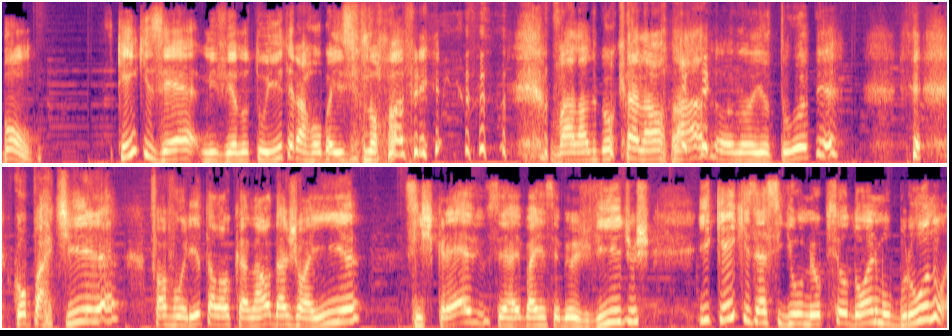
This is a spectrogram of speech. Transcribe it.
Bom, quem quiser me ver no Twitter, arroba EasyNobre, vai lá no meu canal lá no, no YouTube, compartilha, favorita lá o canal, dá joinha se inscreve, você vai receber os vídeos. E quem quiser seguir o meu pseudônimo, Bruno,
